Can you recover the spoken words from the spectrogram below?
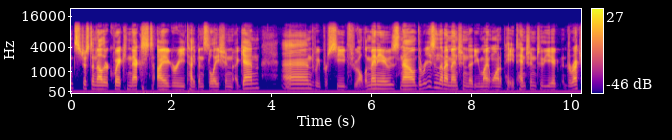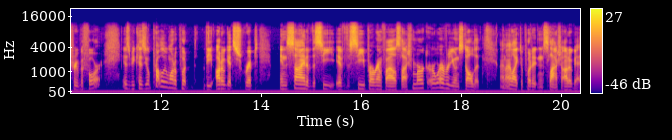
it's just another quick next I agree type installation again. And we proceed through all the menus. Now, the reason that I mentioned that you might want to pay attention to the uh, directory before is because you'll probably want to put the AutoGet script inside of the C if the C program file slash Mirc or wherever you installed it. And I like to put it in slash AutoGet.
